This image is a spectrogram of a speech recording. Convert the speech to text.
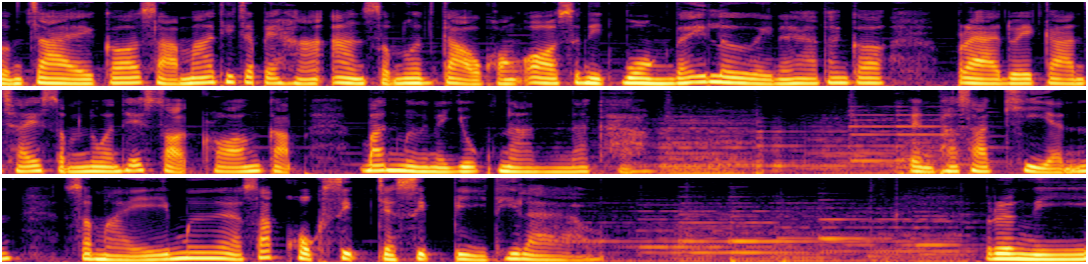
สนใจก็สามารถที่จะไปหาอ่านสำนวนเก่าของอสนิทวงได้เลยนะคะท่านก็แปลโดยการใช้สำนวนให้สอดคล้องกับบ้านเมืองในยุคนั้นนะคะเป็นภาษาเขียนสมัยเมื่อสัก 60-70 ปีที่แล้ว เรื่องนี้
